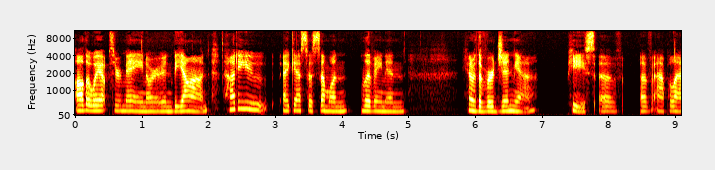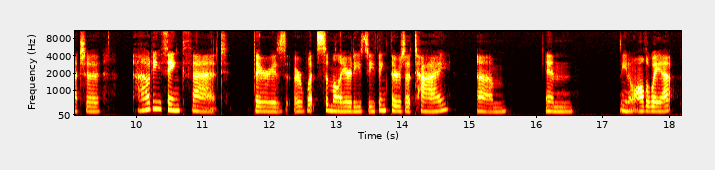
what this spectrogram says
all the way up through Maine or and beyond. How do you, I guess, as someone living in kind of the Virginia piece of of Appalachia, how do you think that there is, or what similarities do you think there's a tie, um, in, you know, all the way up?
